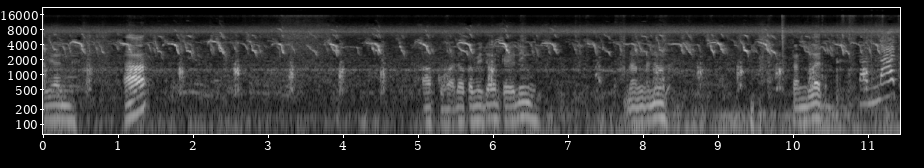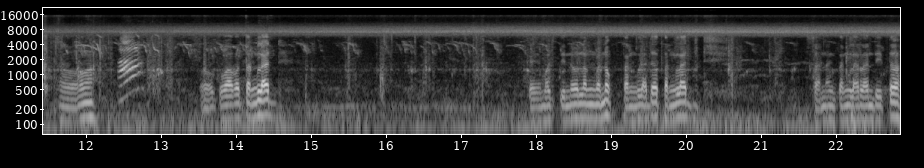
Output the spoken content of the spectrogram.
Ayan. Ha? Ah, kuha daw kami doon kayo ning ng ano tanglad. Tanlat? Oo. Ha? Oo, kuha ko tanglad. Kaya magtinulang manok, tanglad daw, tanglad. Saan ang tanglaran dito?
